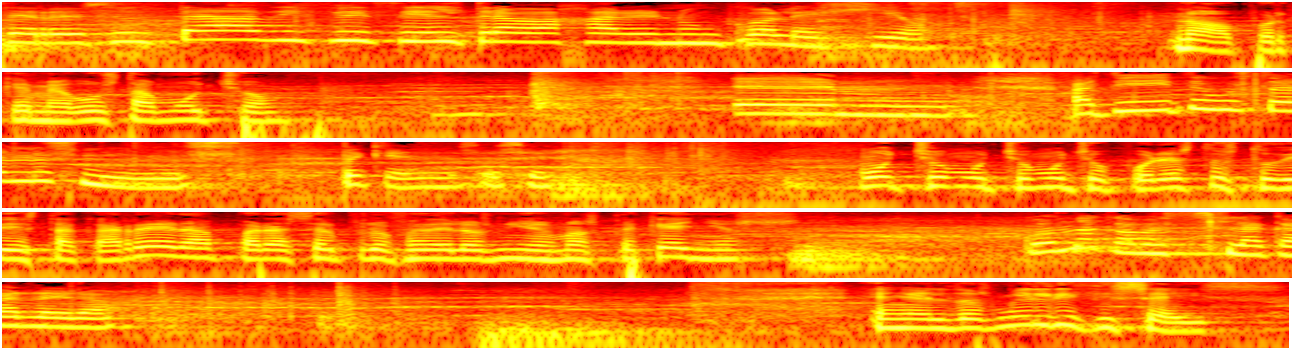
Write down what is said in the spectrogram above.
¿Te resulta difícil trabajar en un colegio? No, porque me gusta mucho. Em, ¿A ti te gustan los niños pequeños, así? Mucho, mucho, mucho. Por esto estudié esta carrera, para ser profe de los niños más pequeños. ¿Cuándo acabaste la carrera? En el 2016.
